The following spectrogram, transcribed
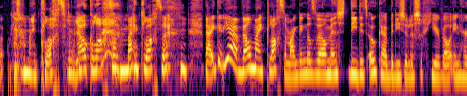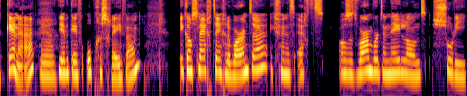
mijn klachten? Jouw klachten? mijn klachten. nou, ik heb, ja, wel mijn klachten. Maar ik denk dat wel mensen die dit ook hebben... die zullen zich hier wel in herkennen. Ja. Die heb ik even opgeschreven. Ik kan slecht tegen de warmte. Ik vind het echt... Als het warm wordt in Nederland, sorry.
